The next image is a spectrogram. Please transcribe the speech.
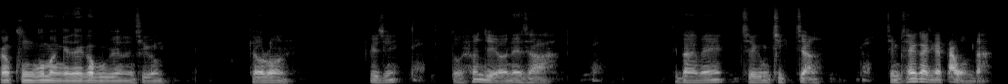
그냥 궁금한 게 내가 보기에는 지금 결혼, 그지? 네. 또 현재 연애사, 네. 그다음에 지금 직장, 네. 지금 세 가지가 딱 온다.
